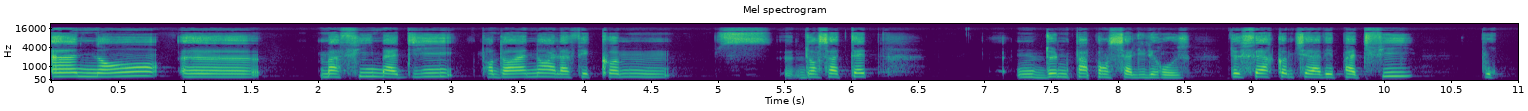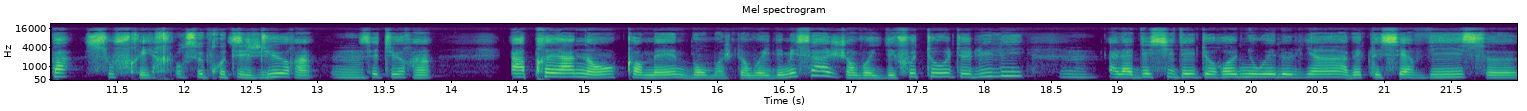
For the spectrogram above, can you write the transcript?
un an, ma fille m'a dit, pendant un an, elle a fait comme dans sa tête de ne pas penser à Lily Rose, de faire comme si elle n'avait pas de fille, pour pas souffrir. Pour se protéger. C'est dur, hein. Mmh. C'est dur, hein. Après un an, quand même, bon, moi, je lui ai envoyé des messages, j'ai envoyé des photos de Lily. Mmh. Elle a décidé de renouer le lien avec les services, euh,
